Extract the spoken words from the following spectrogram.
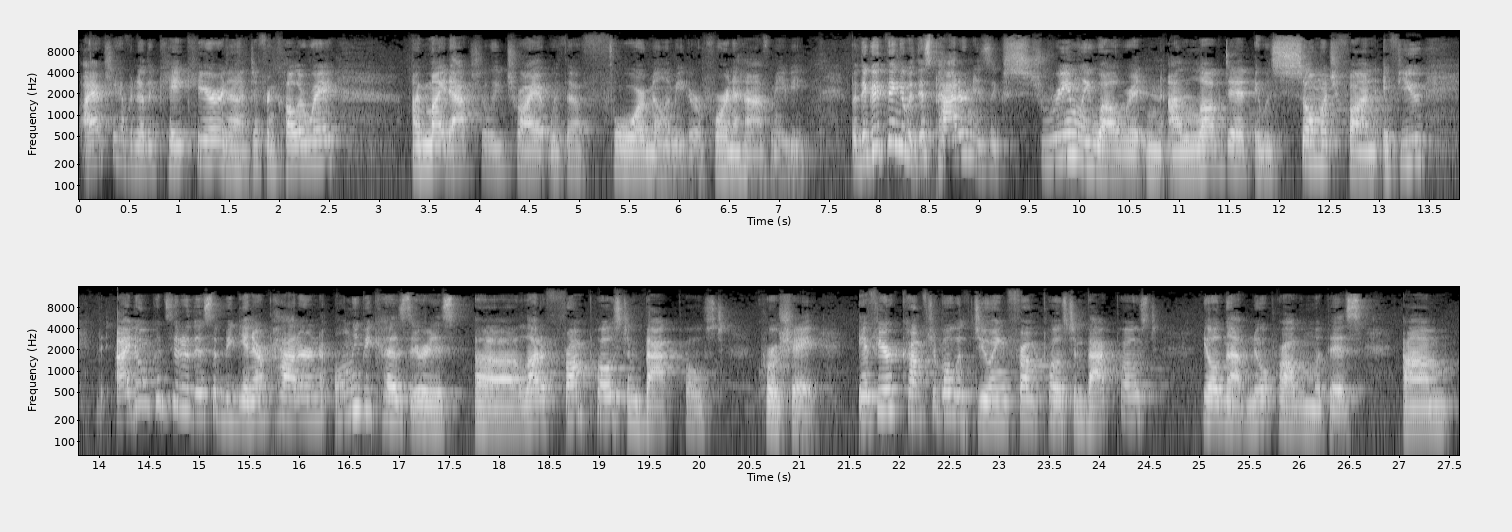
I actually have another cake here in a different colorway. I might actually try it with a four millimeter four and a half maybe but the good thing about this pattern is extremely well written. I loved it. It was so much fun. If you, I don't consider this a beginner pattern only because there is a lot of front post and back post crochet. If you're comfortable with doing front post and back post, you'll have no problem with this. Um,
